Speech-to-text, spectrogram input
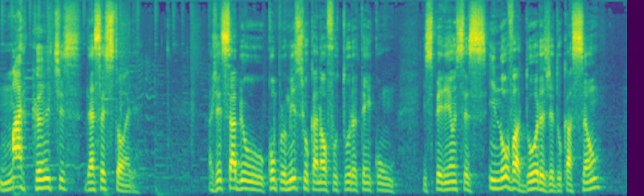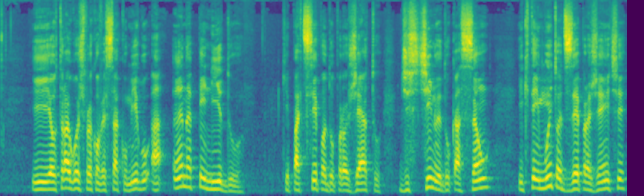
marcantes dessa história. A gente sabe o compromisso que o canal Futura tem com experiências inovadoras de educação e eu trago hoje para conversar comigo a Ana Penido, que participa do projeto Destino Educação e que tem muito a dizer para a gente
